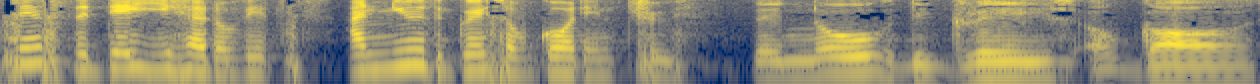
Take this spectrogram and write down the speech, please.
since the day ye heard of it, and knew the grace of God in truth. They know the grace of God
